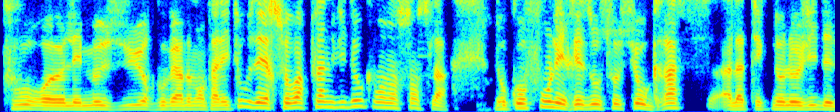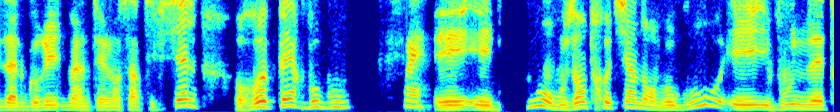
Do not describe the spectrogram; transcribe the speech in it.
pour les mesures gouvernementales et tout, vous allez recevoir plein de vidéos qui vont dans ce sens-là. Donc, au fond, les réseaux sociaux, grâce à la technologie des algorithmes et l'intelligence artificielle, repèrent vos goûts. Et, du coup, on vous entretient dans vos goûts et vous n'êtes,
